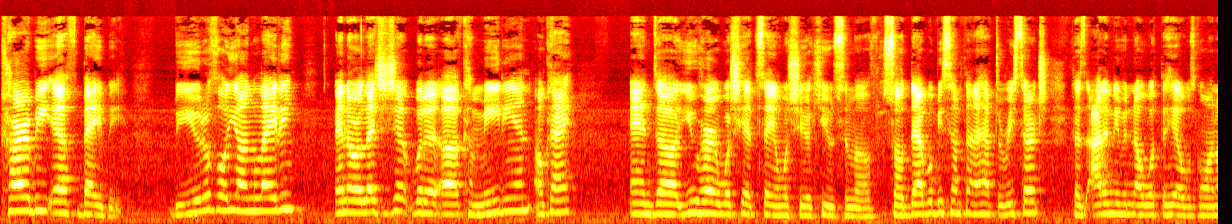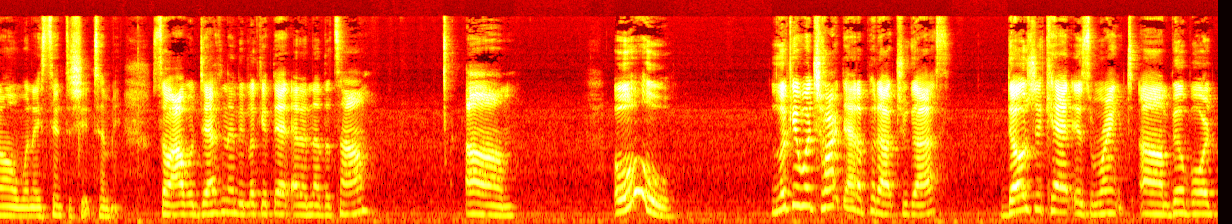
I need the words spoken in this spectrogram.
Kirby F Baby, beautiful young lady in a relationship with a, uh comedian. Okay, and uh, you heard what she had to say and what she accused him of. So that would be something I have to research because I didn't even know what the hell was going on when they sent the shit to me. So I would definitely look at that at another time. Um, oh, look at what chart data put out, you guys. Doja Cat is ranked um, Billboard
